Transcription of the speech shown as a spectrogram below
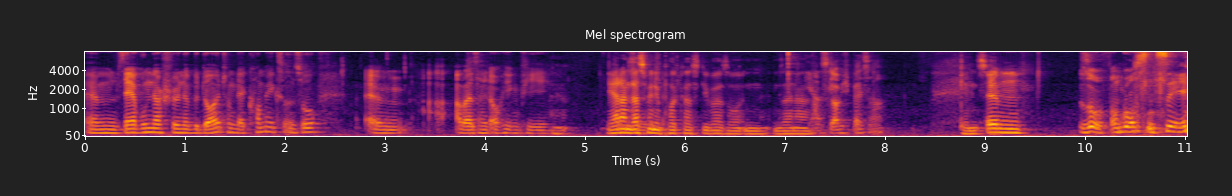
ähm, sehr wunderschöne Bedeutung der Comics und so. Ähm, aber es ist halt auch irgendwie. Ja, ja dann lassen wir den Podcast lieber so in, in seiner. Ja, ist glaube ich besser. Gänze. Ähm, so, vom großen C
